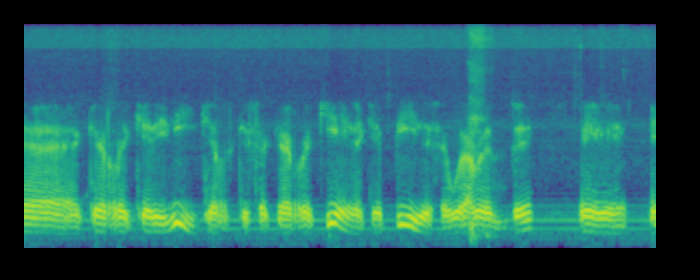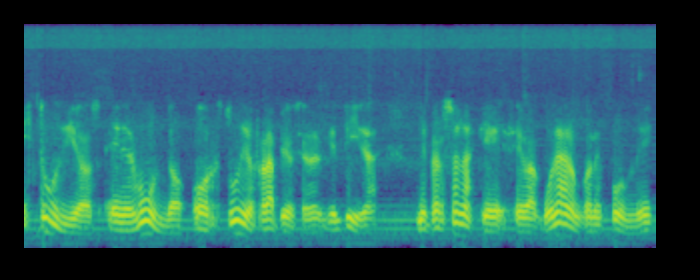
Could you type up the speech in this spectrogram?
eh, que requeriría, que, que, se, que requiere, que pide seguramente eh, estudios en el mundo o estudios rápidos en Argentina de personas que se vacunaron con Sputnik,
